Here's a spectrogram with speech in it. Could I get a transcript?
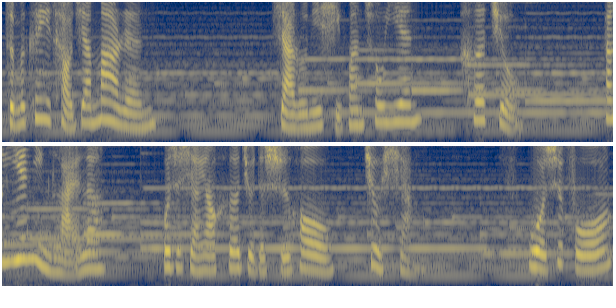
怎么可以吵架骂人？假如你喜欢抽烟、喝酒，当烟瘾来了，或是想要喝酒的时候，就想：我是佛，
